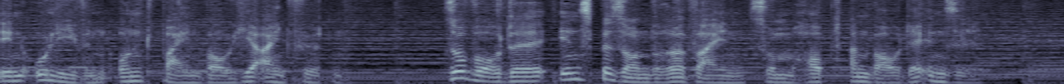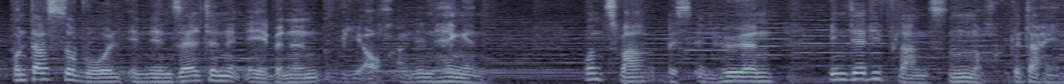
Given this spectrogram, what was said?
den Oliven- und Weinbau hier einführten. So wurde insbesondere Wein zum Hauptanbau der Insel. Und das sowohl in den seltenen Ebenen wie auch an den Hängen. Und zwar bis in Höhen, in der die Pflanzen noch gedeihen.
